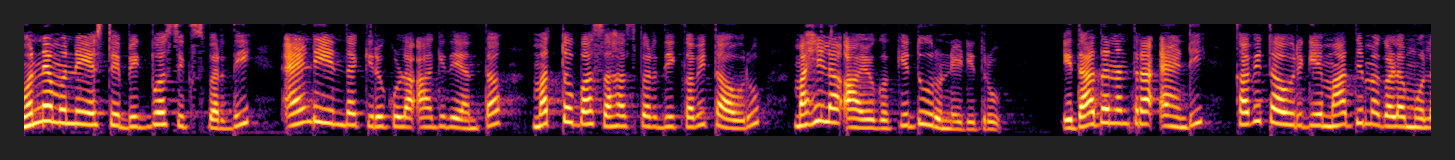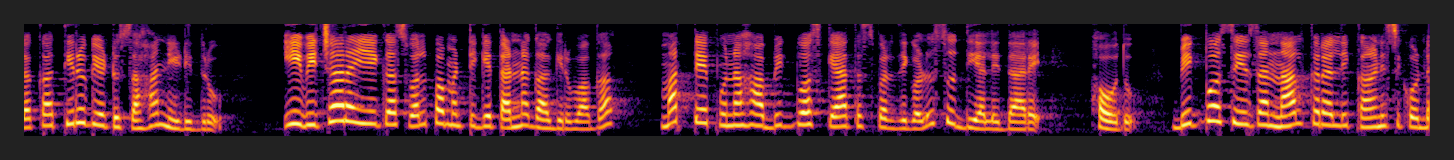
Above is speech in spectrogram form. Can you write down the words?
ಮೊನ್ನೆ ಮೊನ್ನೆಯಷ್ಟೇ ಬಿಗ್ ಬಾಸ್ ಸಿಕ್ಸ್ ಸ್ಪರ್ಧಿ ಆಂಡಿಯಿಂದ ಕಿರುಕುಳ ಆಗಿದೆ ಅಂತ ಮತ್ತೊಬ್ಬ ಸಹಸ್ಪರ್ಧಿ ಕವಿತಾ ಅವರು ಮಹಿಳಾ ಆಯೋಗಕ್ಕೆ ದೂರು ನೀಡಿದ್ರು. ಇದಾದ ನಂತರ ಆಂಡಿ ಕವಿತಾ ಅವರಿಗೆ ಮಾಧ್ಯಮಗಳ ಮೂಲಕ ತಿರುಗೇಟು ಸಹ ನೀಡಿದ್ರು. ಈ ವಿಚಾರ ಈಗ ಸ್ವಲ್ಪ ಮಟ್ಟಿಗೆ ತಣ್ಣಗಾಗಿರುವಾಗ ಮತ್ತೆ ಪುನಃ ಬಿಗ್ ಬಾಸ್ ಖ್ಯಾತ ಸ್ಪರ್ಧಿಗಳು ಸುದ್ದಿಯಲ್ಲಿದ್ದಾರೆ. ಹೌದು ಬಿಗ್ ಬಾಸ್ ಸೀಸನ್ ನಾಲ್ಕರಲ್ಲಿ ಕಾಣಿಸಿಕೊಂಡ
